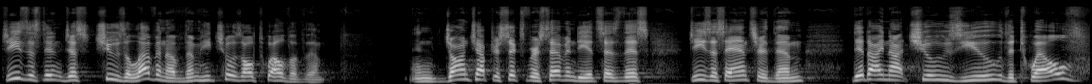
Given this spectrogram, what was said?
Jesus didn't just choose 11 of them, he chose all 12 of them. In John chapter 6, verse 70, it says this Jesus answered them, Did I not choose you, the 12,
